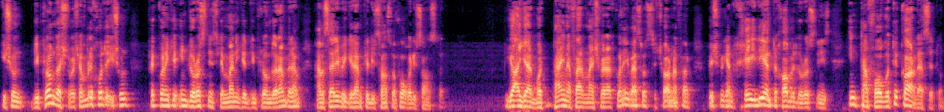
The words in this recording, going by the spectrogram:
ایشون دیپلم داشته باشن ولی خود ایشون فکر کنه که این درست نیست که منی که دیپلم دارم برم همسری بگیرم که لیسانس و فوق لیسانس داره یا اگر با پنج نفر مشورت کنه بس واسه چهار نفر بهش بگن خیلی انتخاب درستی نیست. این تفاوت کار دستتون.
